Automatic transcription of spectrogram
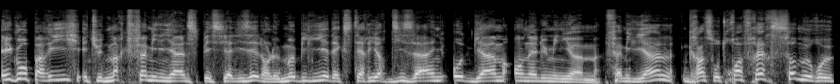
Ego Paris est une marque familiale spécialisée dans le mobilier d'extérieur design haut de gamme en aluminium. Familiale grâce aux trois frères Sommereux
